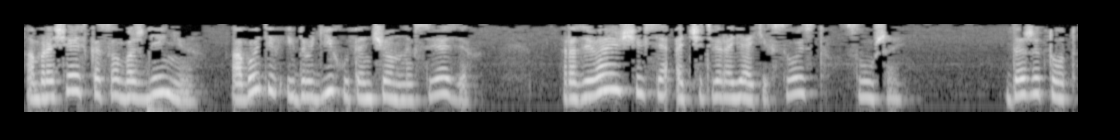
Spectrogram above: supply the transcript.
Обращаясь к освобождению, об этих и других утонченных связях, развивающихся от четверояких свойств, слушай. Даже тот,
